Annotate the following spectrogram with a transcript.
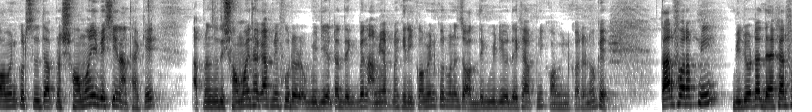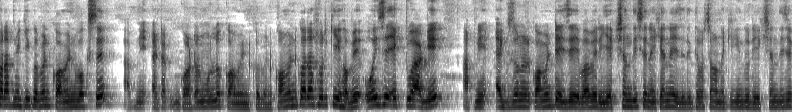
কমেন্ট করছে, যদি আপনার সময় বেশি না থাকে আপনার যদি সময় থাকে, আপনি পুরো ভিডিওটা দেখবেন। আমি আপনাকে রিকমেন্ড করব না যে অর্ধেক ভিডিও দেখে আপনি কমেন্ট করেন ওকে তারপর আপনি ভিডিওটা দেখার পর আপনি কি করবেন? কমেন্ট বক্সে আপনি একটা গঠনমূলক কমেন্ট করবেন। কমেন্ট করার পর কি হবে? ওই যে একটু আগে আপনি একজনের কমেন্টে এই যে এভাবে রিয়াকশান দিয়েছেন এখানে, এই যে দেখতে পাচ্ছেন অনেকে কিন্তু রিয়াকশান দিয়েছে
